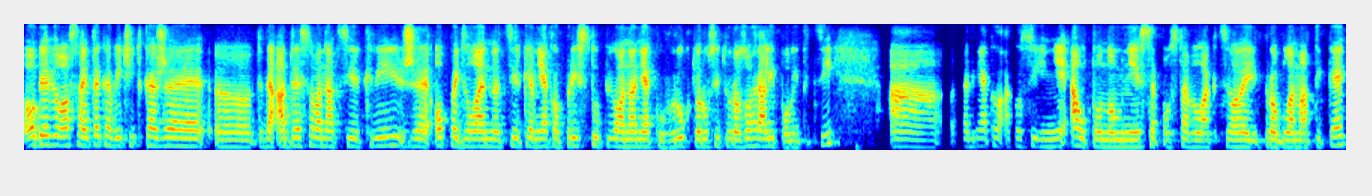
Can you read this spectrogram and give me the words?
Objavila sa aj taká výčitka, že uh, teda adresovaná církvi, že opäť len církev nejako pristúpila na nejakú hru, ktorú si tu rozohrali politici a tak nejako ako si neautonomne sa postavila k celej problematike. E,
